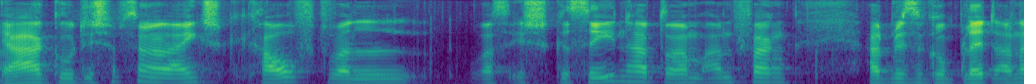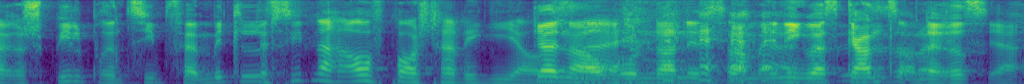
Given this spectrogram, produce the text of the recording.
Ja, gut, ich habe es mir halt eigentlich gekauft, weil was ich gesehen hatte am Anfang, hat mir so ein komplett anderes Spielprinzip vermittelt. Das sieht nach Aufbaustrategie aus. Genau, ne? und dann ist am Ende was ganz anderes. Ja, ja.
